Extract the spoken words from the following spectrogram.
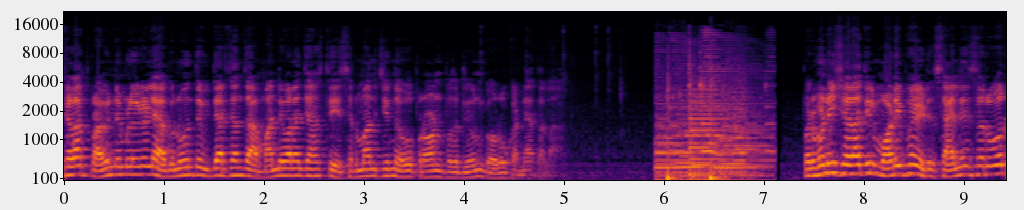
खेळात प्रावीण्य मिळवलेल्या गुणवंत विद्यार्थ्यांचा मान्यवरांच्या हस्ते सन्मानचिन्ह व प्रमाणपत्र देऊन गौरव करण्यात आला. परभणी शहरातील मॉडिफाईड सायलेन्सरवर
